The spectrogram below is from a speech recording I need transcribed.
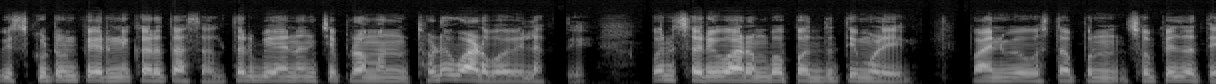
विस्कुटून पेरणी करत असाल तर बियाणांचे प्रमाण थोडे वाढवावे लागते. पण सरीवारंभ पद्धतीमुळे पाणी व्यवस्थापन सोपे जाते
